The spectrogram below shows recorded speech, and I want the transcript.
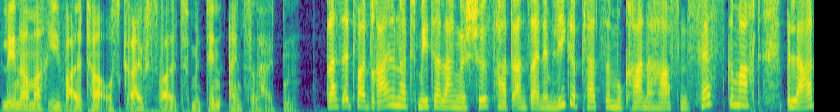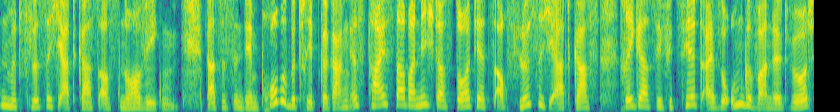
Lena Marie Walter aus Greifswald mit den Einzelheiten. Das etwa 300 Meter lange Schiff hat an seinem Liegeplatz im Mukraner Hafen festgemacht, beladen mit Flüssigerdgas aus Norwegen. Dass es in den Probebetrieb gegangen ist, heißt aber nicht, dass dort jetzt auch Flüssigerdgas regasifiziert, also umgewandelt wird.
